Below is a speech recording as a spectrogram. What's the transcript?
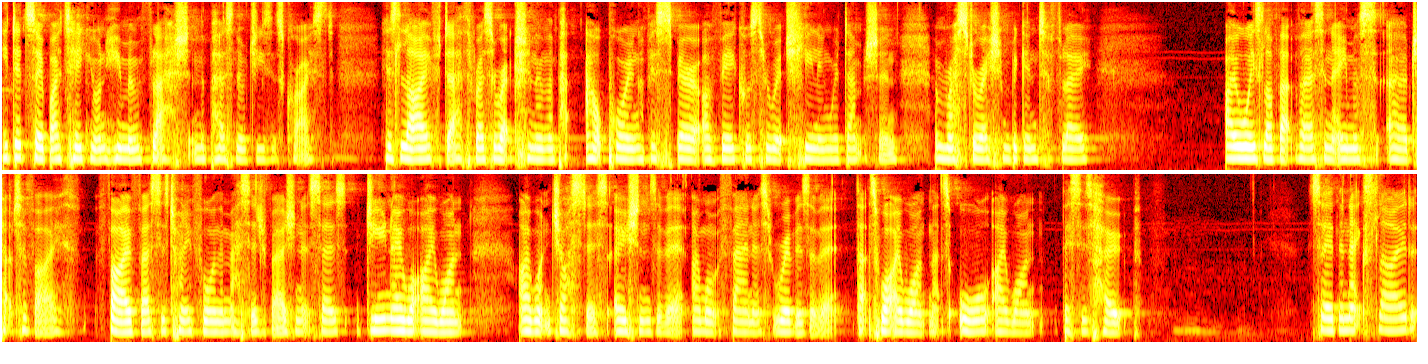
He did so by taking on human flesh in the person of Jesus Christ. His life, death, resurrection, and the outpouring of his spirit are vehicles through which healing, redemption, and restoration begin to flow. I always love that verse in Amos uh, chapter 5, 5, verses 24 in the message version. It says, Do you know what I want? I want justice, oceans of it. I want fairness, rivers of it. That's what I want. That's all I want. This is hope. So, the next slide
